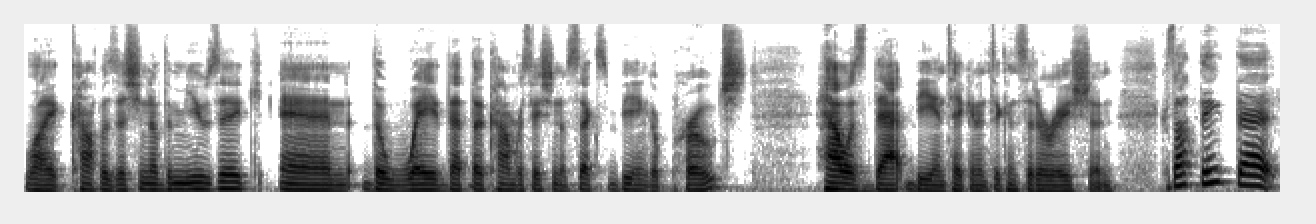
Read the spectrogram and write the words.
like composition of the music and the way that the conversation of sex being approached how is that being taken into consideration because i think that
